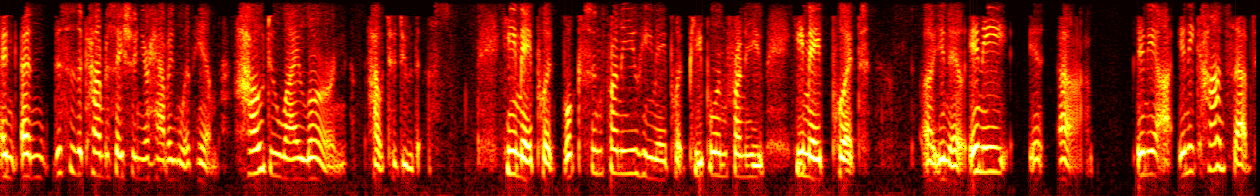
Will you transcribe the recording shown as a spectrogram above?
and, and this is a conversation you're having with him. How do I learn how to do this? He may put books in front of you. He may put people in front of you. He may put, uh, you know, any uh, any uh, any concept.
